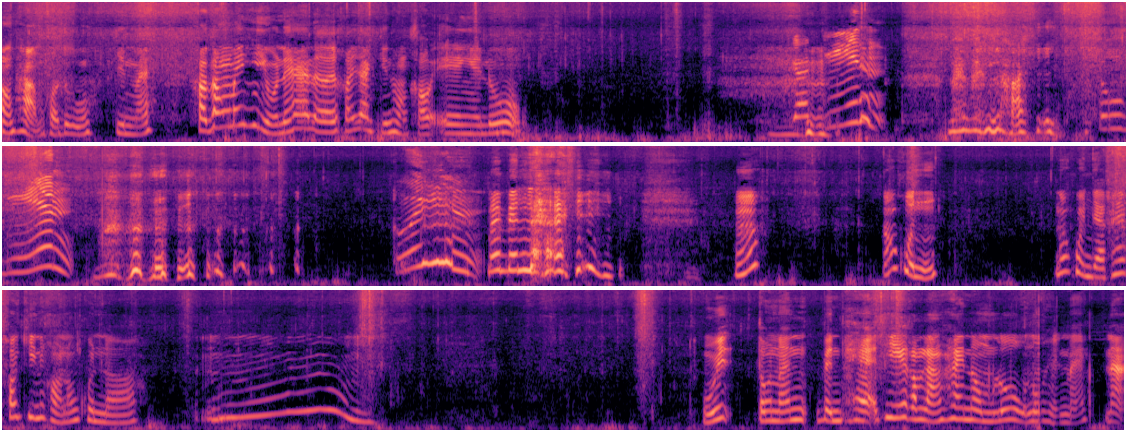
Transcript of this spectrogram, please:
ลองถามเขาดูกินไหม เขาต้องไม่หิวแน่เลย เขาอยากกินของเขาเองไงลูก อยากกิน ไม่เป็นไร ต้องกินกินไม่เป็นไรฮะน้องขุน น้องขุนอยากให้เขากินของน้องขุนเหรอ อืม อุ้ยตรงนั้นเป็นแพะที่กำลังให้นมลูกหนูเห็นไหมน่ะ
